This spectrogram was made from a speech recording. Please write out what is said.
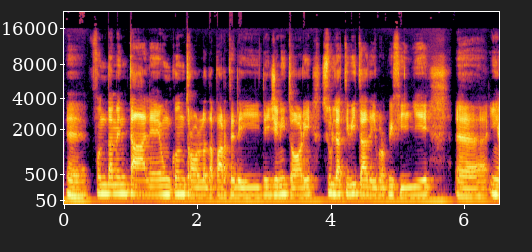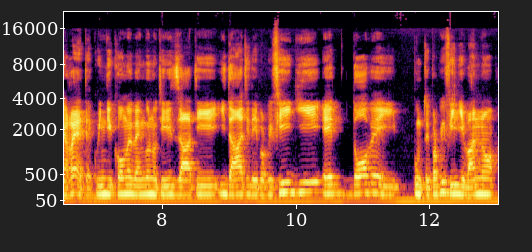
eh, fondamentale un controllo da parte dei, dei, genitori sull'attività dei propri figli eh, in rete, quindi come vengono utilizzati i dati dei propri figli e dove i, appunto, i propri figli vanno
